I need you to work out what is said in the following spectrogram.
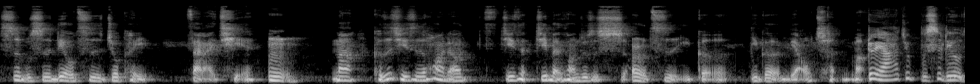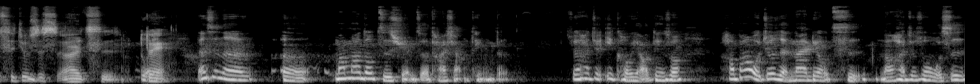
是不是六次就可以再来切。嗯，那可是其实化疗基基本上就是十二次一个一个疗程嘛。对啊，就不是六次就是十二次。嗯、对，对，但是呢，呃，妈妈都只选择她想听的，所以她就一口咬定说。好吧，我就忍耐六次，然后她就说我是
